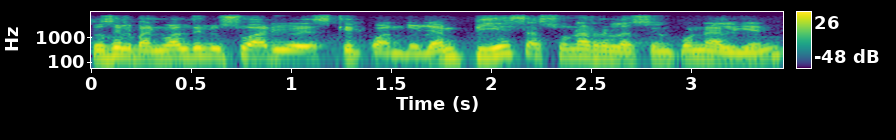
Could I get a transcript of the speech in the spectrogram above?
Entonces el manual del usuario es que cuando ya empiezas una relación con alguien,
